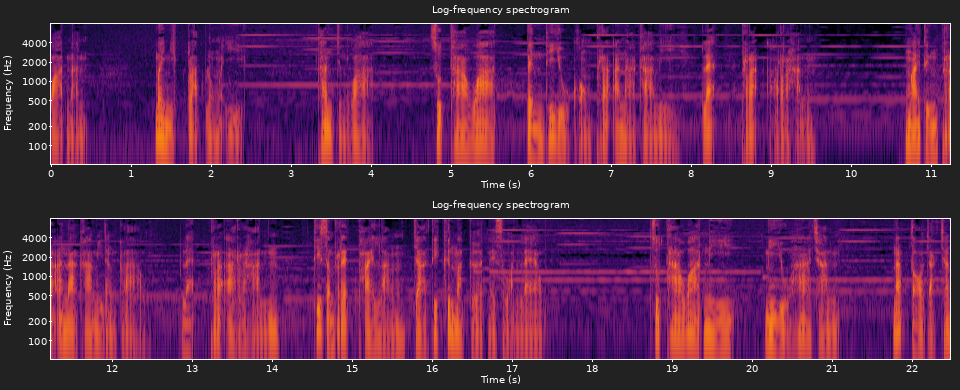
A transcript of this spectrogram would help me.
วาสนั้น ไม่มีกลับลงมาอีก ท่านจึงว่า สุทธาวาสเป็นที่อยู่ของพระอนาคามีและพระอรหันต์หมายถึงพระอนาคามีดังกล่าว และพระอรหันต์ที่สำเร็จภายหลังจากที่ขึ้นมาเกิดในสวรรค์แล้ว สุทธาวาสนี้มีอยู่ห้าชั้น นับต่อจากชั้น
